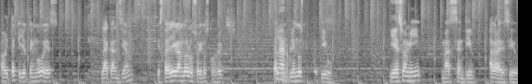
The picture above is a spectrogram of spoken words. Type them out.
ahorita que yo tengo es la canción está llegando a los oídos correctos. Está cumpliendo su objetivo. Y eso a mí me hace sentir agradecido.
